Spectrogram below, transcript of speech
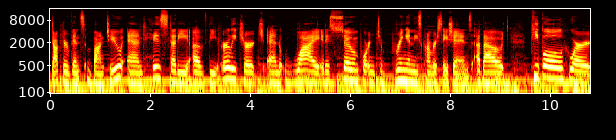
Dr. Vince Bantu and his study of the early church and why it is so important to bring in these conversations about people who are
